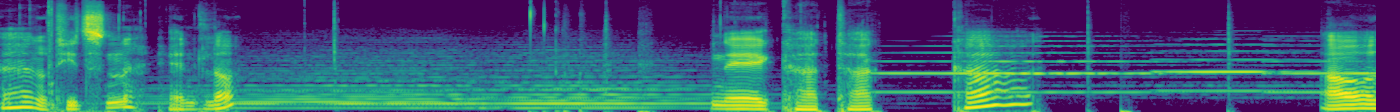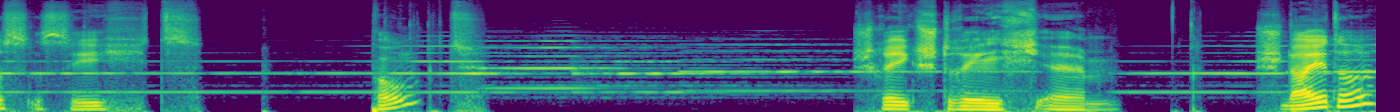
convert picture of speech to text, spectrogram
Äh, Notizen, Händler. Nekataka. Aussicht. Punkt. Schrägstrich, ähm, Schneider.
